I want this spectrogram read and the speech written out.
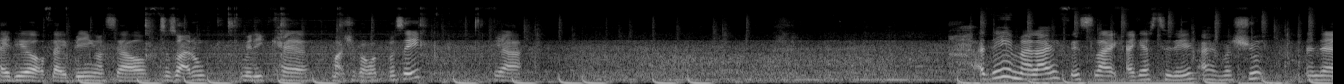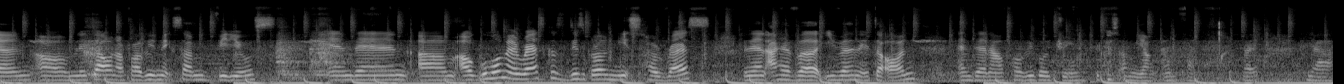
idea of like being yourself. So, so I don't really care much about what people say. Yeah. A day in my life is like, I guess today I have a shoot and then um, later on I'll probably make some videos and then um, I'll go home and rest because this girl needs her rest and then I have an event later on and then I'll probably go drink because I'm young and fun, right? Yeah,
